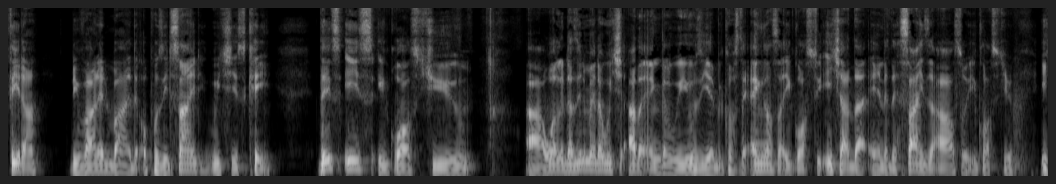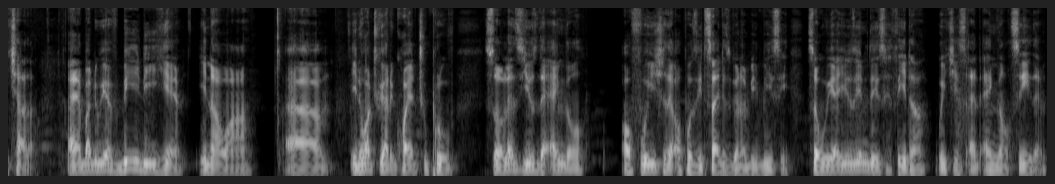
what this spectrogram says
theta divided by the opposite side which is k. This is equals to uh, well it doesn't matter which other angle we use here because the angles are equals to each other and the sides are also equals to each other. Uh, but we have bd here in our um, in what we are required to prove. So let's use the angle of which the opposite side is going to be bc so we are using this theta which is at angle c then.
